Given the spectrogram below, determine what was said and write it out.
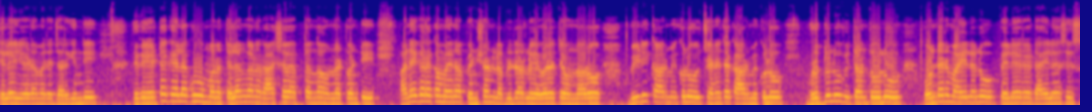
తెలియజేయడం అయితే జరిగింది. ఇక ఎట్టకేలకు మన తెలంగాణ రాష్ట్ర వ్యాప్తంగా ఉన్నటువంటి అనేక రకమైన పెన్షన్ లబ్ధిదారులు ఎవరైతే ఉన్నారో బీడీ కార్మికులు చేనేత కార్మికులు వృద్ధులు వితంతువులు ఒంటరి మహిళలు పెలేర డయాలసిస్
